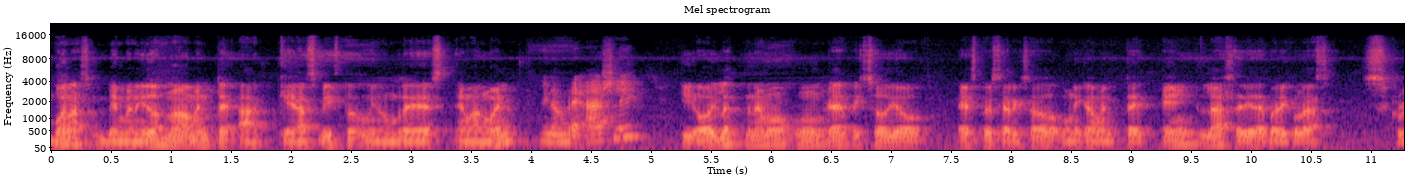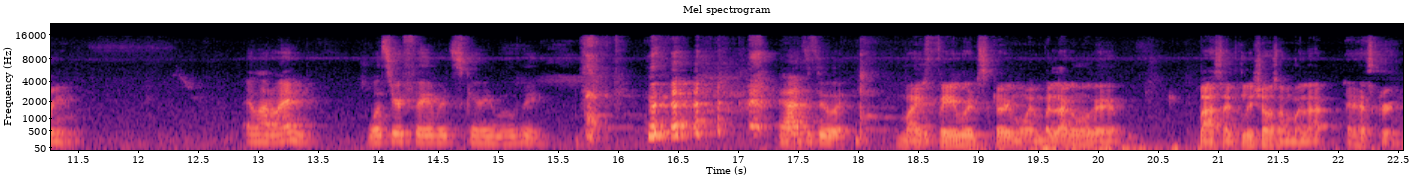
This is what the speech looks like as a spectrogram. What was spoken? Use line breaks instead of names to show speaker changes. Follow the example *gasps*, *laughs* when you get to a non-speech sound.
Buenas, bienvenidos nuevamente a ¿Qué has visto? Mi nombre es Emanuel
Mi nombre es Ashley.
y hoy les tenemos un episodio especializado únicamente en la serie de películas Scream.
Emanuel, what's your favorite scary movie? I had to do it.
My favorite scary movie, en verdad como que para ser clichoso, en verdad es Scream.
